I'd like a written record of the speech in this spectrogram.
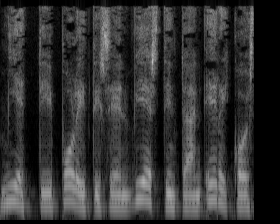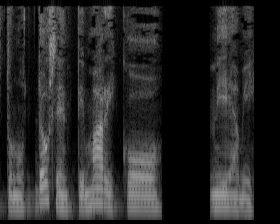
miettii poliittiseen viestintään erikoistunut dosentti Mariko Niemi.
